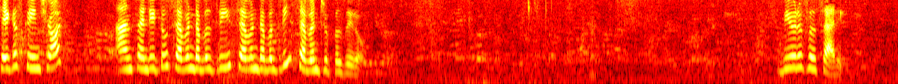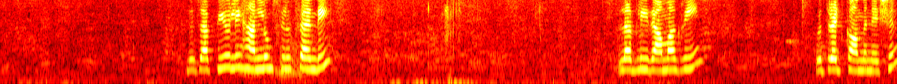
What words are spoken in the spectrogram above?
take a screenshot and send it to 733 733 7000. Beautiful sari. These are purely handloom silk Andy. Lovely Rama green with red combination.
